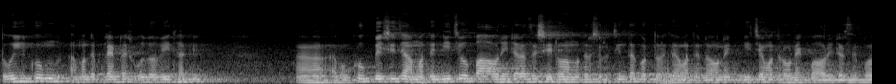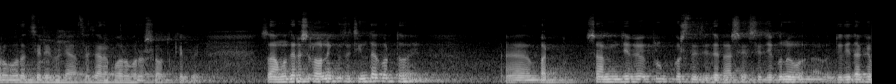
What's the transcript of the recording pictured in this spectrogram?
তো ওইরকম আমাদের প্ল্যানটা ওইভাবেই থাকে। এবং খুব বেশি যে আমাদের নিচেও পাওয়ার হিটার আছে সেটাও আমাদের আসলে চিন্তা করতে হয় যে আমাদের না অনেক নিচে আমাদের অনেক পাওয়ার হিটার আছে বড় বড় ছেলেপেলে আছে যারা বড় বড় শট খেলবে। সো আমাদের আসলে অনেক কিছু চিন্তা করতে হয়। বাট স্বামী যেভাবে প্রুভ করছে যে না, সে যে কোনো, যদি তাকে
